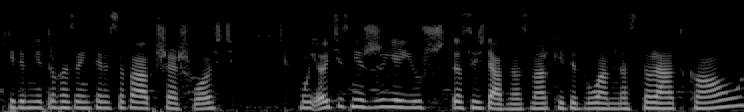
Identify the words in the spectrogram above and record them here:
kiedy mnie trochę zainteresowała przeszłość. Mój ojciec nie żyje już dosyć dawno, zmarł kiedy byłam nastolatką.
